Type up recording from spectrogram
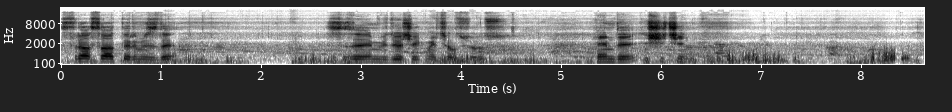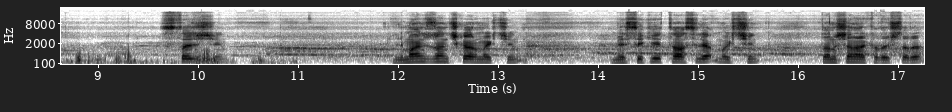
istirahat saatlerimizde size hem video çekmeye çalışıyoruz hem de iş için staj için limancıdan çıkarmak için mesleki tahsil yapmak için danışan arkadaşlara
